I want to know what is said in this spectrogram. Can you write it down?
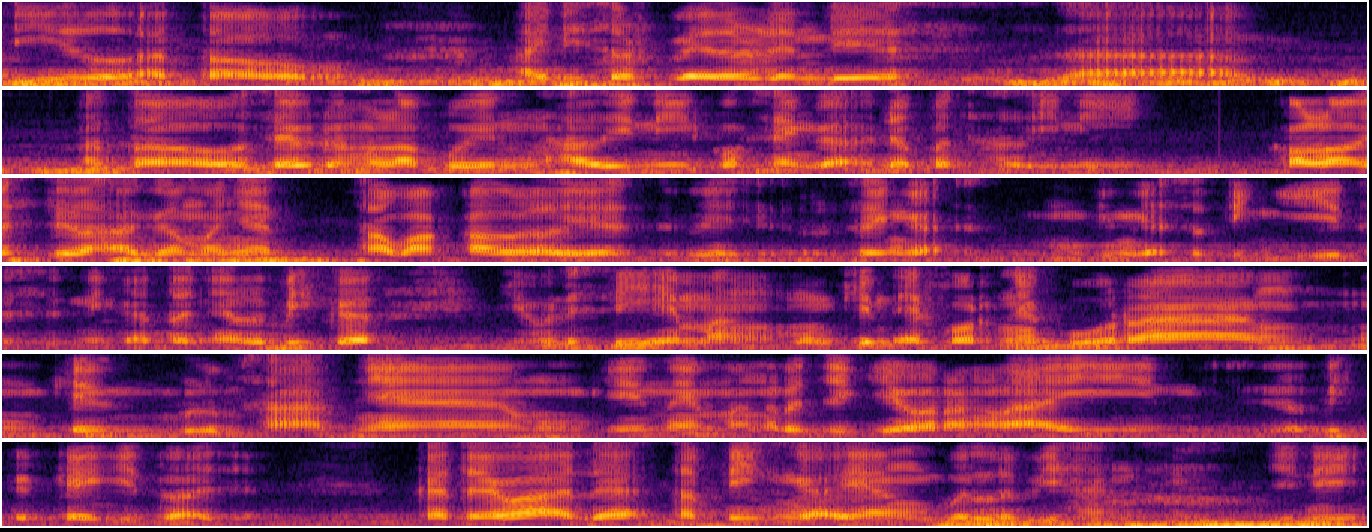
adil atau I deserve better than this uh, atau saya udah ngelakuin hal ini kok saya nggak dapat hal ini. Kalau istilah agamanya tawakal kali ya, tapi saya nggak mungkin nggak setinggi itu sih katanya. Lebih ke ya udah sih emang mungkin effortnya kurang mungkin belum saatnya mungkin emang rezeki orang lain. Lebih ke kayak gitu aja. Kecewa ada tapi nggak yang berlebihan sih. Jadi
